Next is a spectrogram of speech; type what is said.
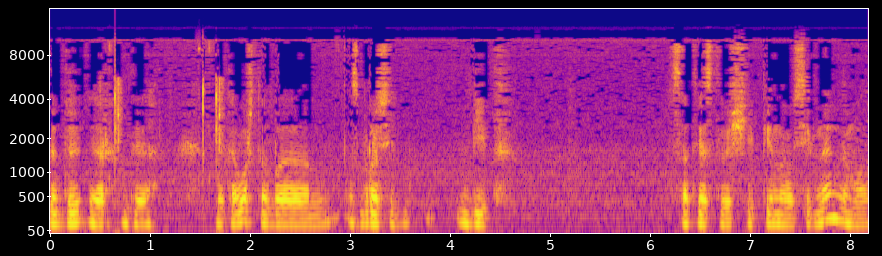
DDR для того, чтобы сбросить бит соответствующий пину сигнальному,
